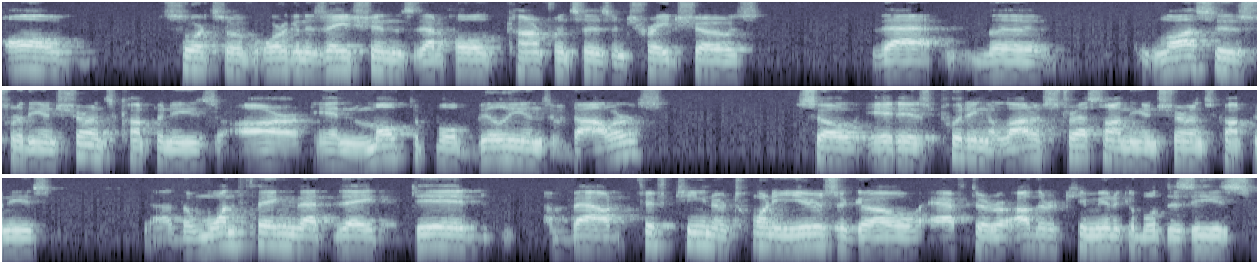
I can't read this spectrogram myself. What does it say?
all sorts of organizations that hold conferences and trade shows that the losses for the insurance companies are in multiple billions of dollars. So it is putting a lot of stress on the insurance companies. Uh, the one thing that they did about 15 or 20 years ago, after other communicable disease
